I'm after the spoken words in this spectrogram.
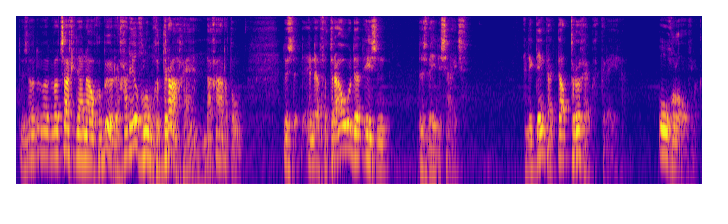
Dus wat, wat, zag je daar nou gebeuren? Het gaat heel veel om gedrag, hè? daar gaat het om. Dus, en dat vertrouwen, dat is, een, dat is wederzijds. En ik denk dat ik dat terug heb gekregen. Ongelooflijk.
